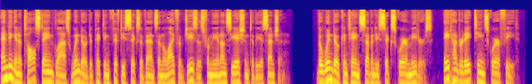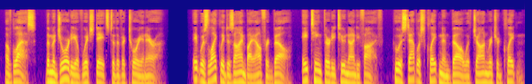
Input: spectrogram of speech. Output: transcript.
ending in a tall stained glass window depicting 56 events in the life of Jesus from the Annunciation to the Ascension. The window contains 76 square meters, 818 square feet, of glass, the majority of which dates to the Victorian era. It was likely designed by Alfred Bell, 1832 95, who established Clayton and Bell with John Richard Clayton,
